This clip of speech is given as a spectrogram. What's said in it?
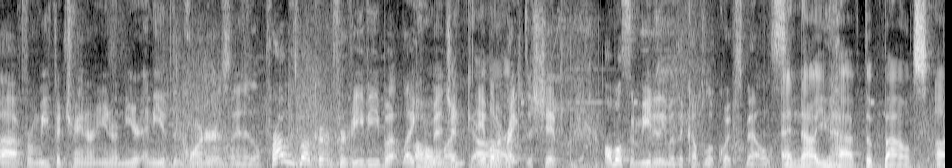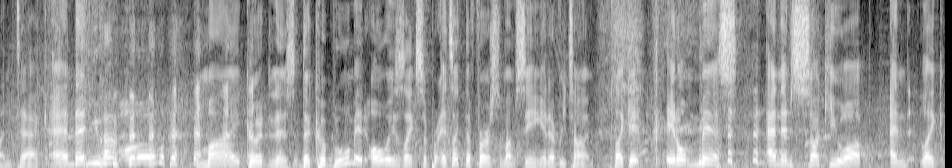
uh, from Wii Fit Trainer, you know, near any of the corners, and it'll probably spell curtain for Vivi, but like Oh you mentioned, able to right the ship almost immediately with a couple of quick spells. And now you have the bounce on deck. And then you have, oh my goodness. The kaboom, it always like, surpri- it's like the first time I'm seeing it every time. Like it, it'll miss and then suck you up. And like,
